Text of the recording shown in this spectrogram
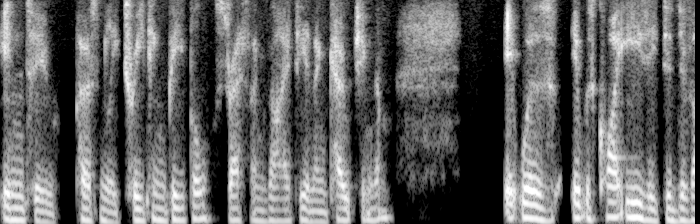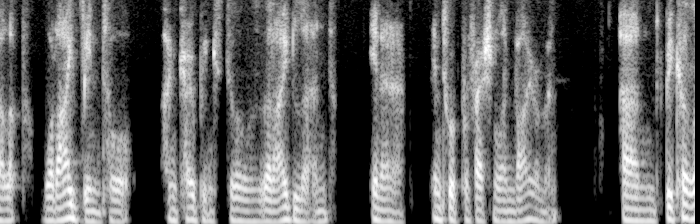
into personally treating people, stress, anxiety, and then coaching them, it was it was quite easy to develop what I'd been taught and coping skills that I'd learned in a into a professional environment. And because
